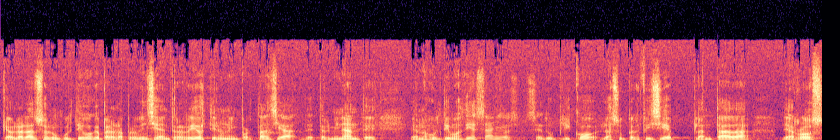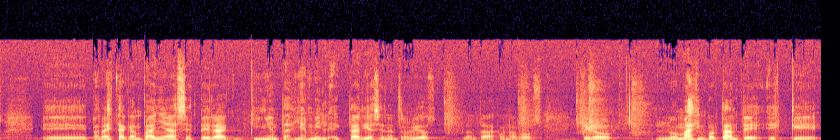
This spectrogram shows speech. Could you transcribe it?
que hablarán sobre un cultivo que para la provincia de Entre Ríos tiene una importancia determinante. En los últimos 10 años se duplicó la superficie plantada de arroz. Eh, para esta campaña se espera 510.000 hectáreas en Entre Ríos plantadas con arroz. Pero lo más importante es que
